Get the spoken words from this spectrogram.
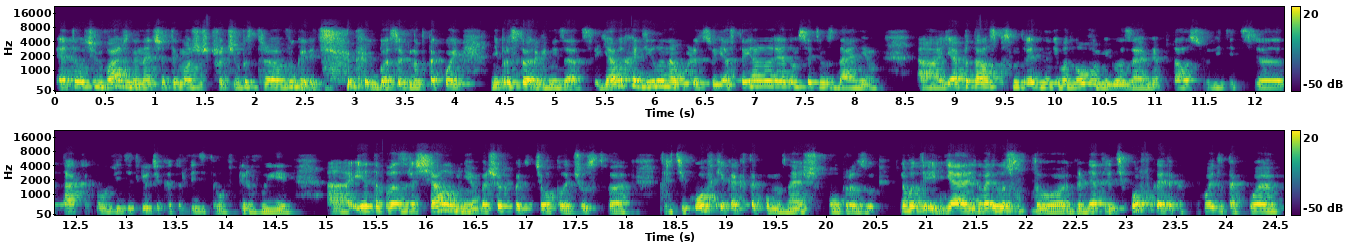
Это очень важно, иначе ты можешь очень быстро выгореть, как бы, особенно в такой непростой организации. Я выходила на улицу, я стояла рядом с этим зданием, а, я пыталась посмотреть на него новыми глазами, я пыталась увидеть э, так, как его видят люди, которые видят его впервые. А, и это возвращало мне большое какое-то теплое чувство Третьяковки, как к такому, знаешь, образу. Ну вот я говорила, что для меня Третьяковка — это какое-то такое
